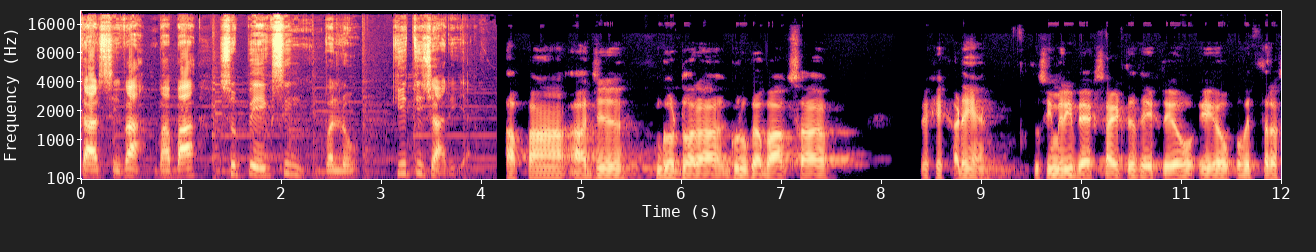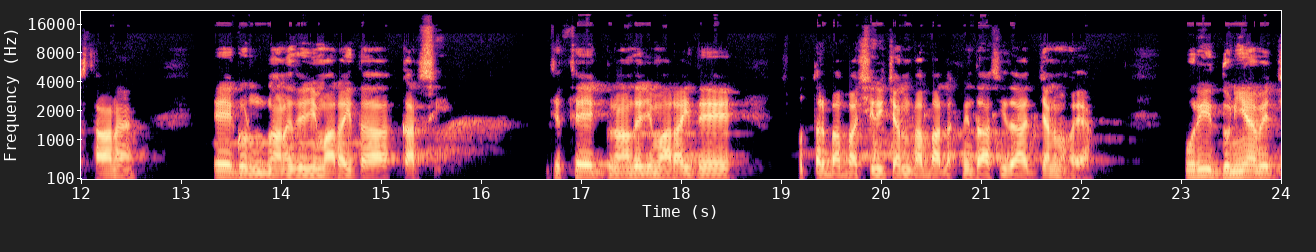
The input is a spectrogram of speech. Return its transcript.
ਕਾਰ ਸੇਵਾ ਬਾਬਾ ਸੁਪੇਗ ਸਿੰਘ ਵੱਲੋਂ ਕੀਤੀ ਜਾ ਰਹੀ ਹੈ। ਆਪਾਂ ਅੱਜ ਗੁਰਦੁਆਰਾ ਗੁਰੂ ਕਾ ਬਾਗ ਸਾਹਿਬ ਵਿਖੇ ਖੜੇ ਹਾਂ। ਤੁਸੀਂ ਮੇਰੀ ਬੈਕ ਸਾਈਡ ਤੇ ਦੇਖ ਰਹੇ ਹੋ, ਇਹ ਉਹ ਪਵਿੱਤਰ ਸਥਾਨ ਹੈ ਇਹ ਗੁਰੂ ਨਾਨਕ ਦੇਵ ਜੀ ਮਹਾਰਾਜ ਦਾ ਘਰ ਸੀ। ਜਿੱਥੇ ਗੁਰੂ ਨਾਨਕ ਦੇਵ ਜੀ ਮਹਾਰਾਜ ਦੇ ਪੁੱਤਰ ਬਾਬਾ ਸ਼੍ਰੀ ਚੰਦ ਬਾਬਾ ਲਖਮੀ ਦਾਸ ਜੀ ਦਾ ਜਨਮ ਹੋਇਆ। ਪੂਰੀ ਦੁਨੀਆ ਵਿੱਚ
